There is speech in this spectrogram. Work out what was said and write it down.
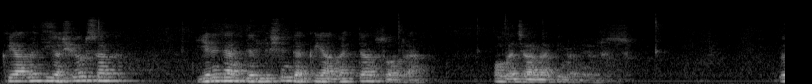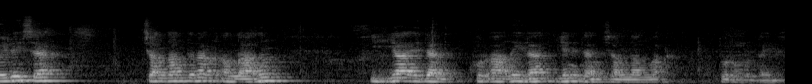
Kıyameti yaşıyorsak, yeniden dirilişin de kıyametten sonra olacağına inanıyoruz. Öyleyse canlandıran Allah'ın ihya eden Kur'an'ıyla yeniden canlanmak durumundayız.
